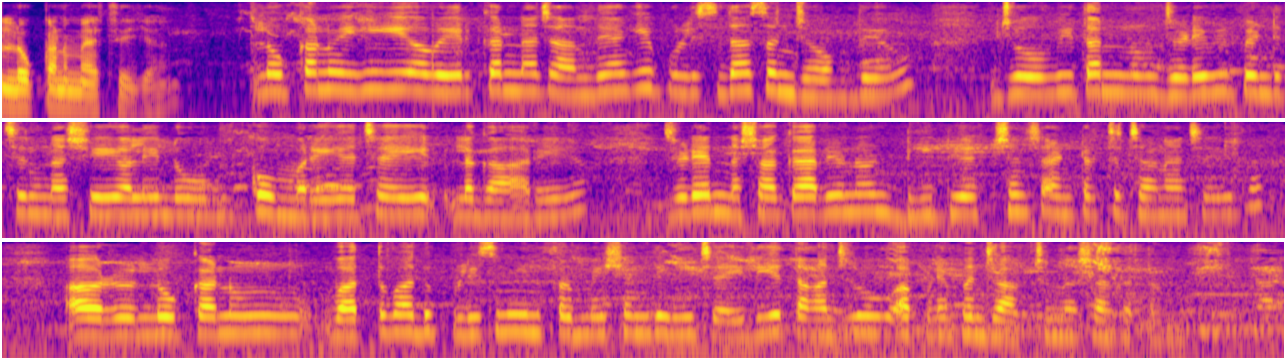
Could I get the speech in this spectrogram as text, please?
ਲੋਕਾਂ ਨੂੰ ਮੈਸੇਜ ਆ? ਲੋਕਾਂ ਨੂੰ ਇਹੀ ਅਵੇਅਰ ਕਰਨਾ ਚਾਹੁੰਦੇ ਆ ਕਿ ਪੁਲਿਸ ਦਾ ਸੰਯੋਗ ਦਿਓ। ਜੋ ਵੀ ਤੁਹਾਨੂੰ, ਜਿਹੜੇ ਵੀ ਪਿੰਡ 'ਚ ਨਸ਼ੇ ਵਾਲੇ ਲੋਕ ਘੁੰਮ ਰਹੇ ਆ, ਚਾਹੇ ਲਗਾ ਰਹੇ ਆ, ਜਿਹੜੇ ਨਸ਼ਾ ਕਰ ਰਹੇ ਉਹਨਾਂ ਨੂੰ ਡੀਟੈਕਸ਼ਨ ਸੈਂਟਰ 'ਚ ਜਾਣਾ ਚਾਹੀਦਾ। ਔਰ ਲੋਕਾਂ ਨੂੰ ਵੱਧ ਤੋਂ ਵੱਧ ਪੁਲਿਸ ਨੂੰ ਇਨਫੋਰਮੇਸ਼ਨ ਦੇਣੀ ਚਾਹੀਦੀ ਹੈ ਤਾਂ ਜੋ ਆਪਣੇ ਪੰਜਾਬ 'ਚ ਨਸ਼ਾ ਖਤਮ ਹੋ ਸਕੇ।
